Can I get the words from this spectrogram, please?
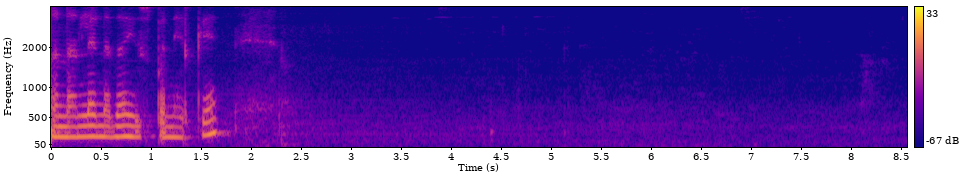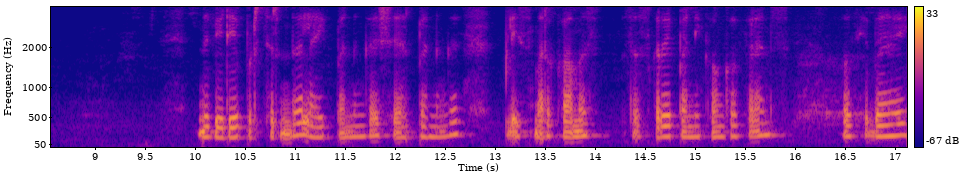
நான் நல்லெண்ணெய் தான் யூஸ் பண்ணியிருக்கேன். இந்த வீடியோ பிடிச்சிருந்தா லைக் பண்ணுங்கள் ஷேர் பண்ணுங்கள் ப்ளீஸ் மறக்காமல் சப்ஸ்கிரைப் பண்ணிக்கோங்க ஃப்ரெண்ட்ஸ் ஓகே பாய்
